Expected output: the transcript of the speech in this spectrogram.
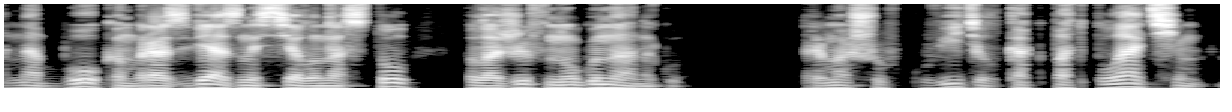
Она боком развязно села на стол, положив ногу на ногу. Ромашов увидел, как под платьем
